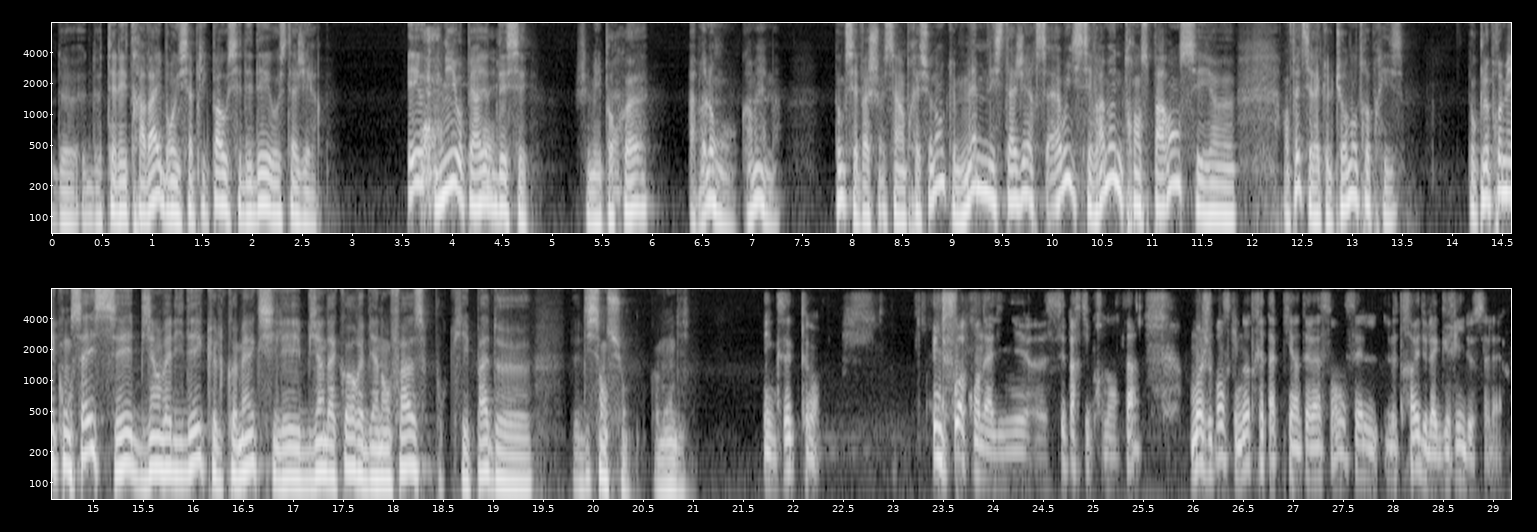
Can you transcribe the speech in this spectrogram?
de, télétravail. Bon, il s'applique pas aux CDD et aux stagiaires. Et ni aux périodes d'essai. Je me mais pourquoi? Ah, bah non, quand même. Donc c'est impressionnant que même les stagiaires, ah oui, c'est vraiment une transparence et euh, en fait c'est la culture d'entreprise. Donc le premier conseil, c'est bien valider que le COMEX, il est bien d'accord et bien en phase pour qu'il n'y ait pas de, dissension, comme on dit. Exactement. Une fois qu'on a aligné euh, ces parties prenantes-là, moi je pense qu'une autre étape qui est intéressante, c'est le travail de la grille de salaire.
